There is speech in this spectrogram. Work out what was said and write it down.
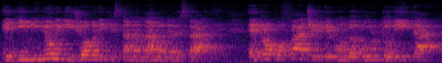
e di milioni di giovani che stanno andando nelle strade, è troppo facile che il mondo adulto dica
